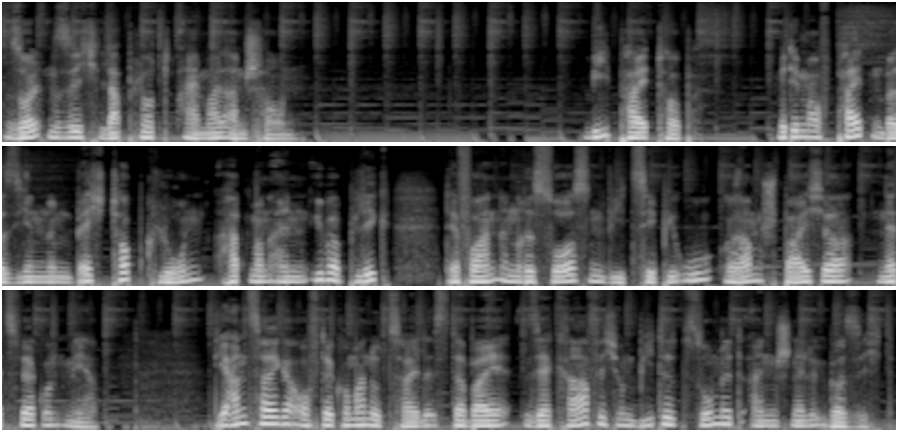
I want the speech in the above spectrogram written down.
sollten sich Laplot einmal anschauen. BPyTop. Mit dem auf Python basierenden Bech-Top-Klon hat man einen Überblick der vorhandenen Ressourcen wie CPU, RAM-Speicher, Netzwerk und mehr. Die Anzeige auf der Kommandozeile ist dabei sehr grafisch und bietet somit eine schnelle Übersicht.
